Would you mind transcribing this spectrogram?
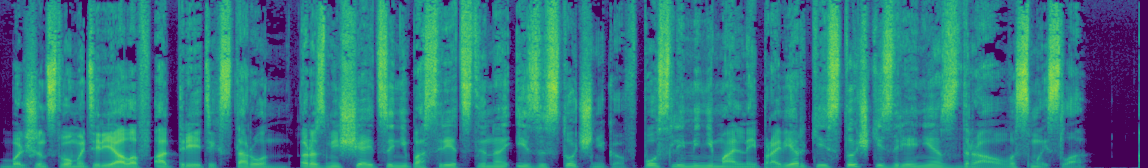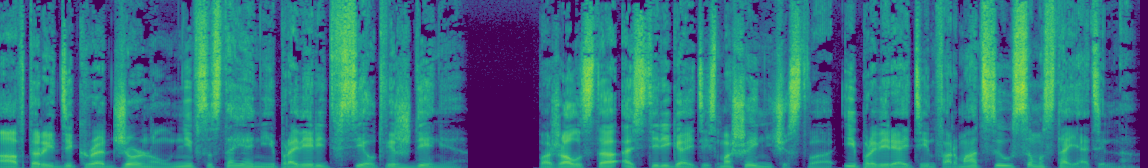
Большинство материалов от третьих сторон размещается непосредственно из источников после минимальной проверки с точки зрения здравого смысла. Авторы Decred Journal не в состоянии проверить все утверждения. Пожалуйста, остерегайтесь мошенничества и проверяйте информацию самостоятельно.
